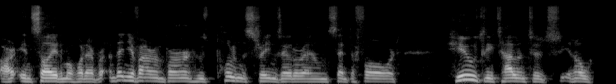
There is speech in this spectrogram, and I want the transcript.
or inside him or whatever? And then you have Aaron Byrne who's pulling the strings out around centre forward, hugely talented, you know,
